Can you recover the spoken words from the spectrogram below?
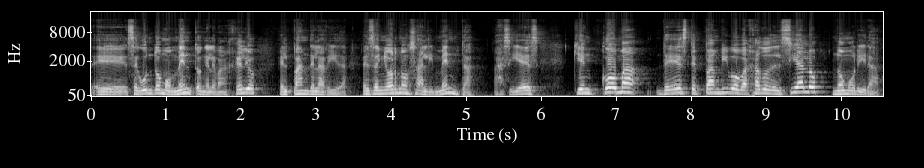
eh, segundo momento en el Evangelio, el pan de la vida. El Señor nos alimenta, así es. Quien coma de este pan vivo bajado del cielo no morirá.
